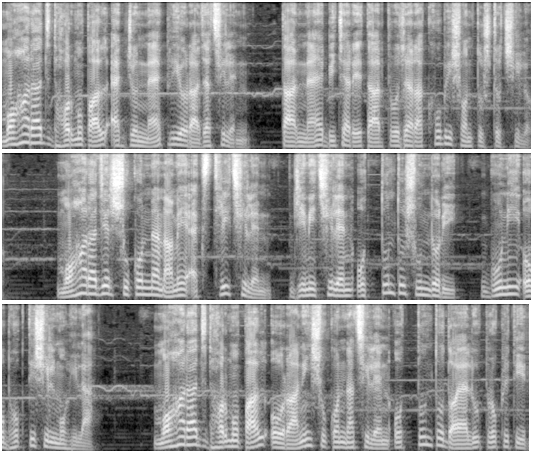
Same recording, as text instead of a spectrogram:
মহারাজ ধর্মপাল একজন ন্যায়প্রিয় রাজা ছিলেন। তার ন্যায় বিচারে তার প্রজারা খুবই সন্তুষ্ট ছিল। মহারাজের সুকন্যা নামে এক স্ত্রী ছিলেন, যিনি ছিলেন অত্যন্ত সুন্দরী, গুণী ও ভক্তিশীল মহিলা। মহারাজ ধর্মপাল ও রানী সুকন্যা ছিলেন অত্যন্ত দয়ালু প্রকৃতির।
